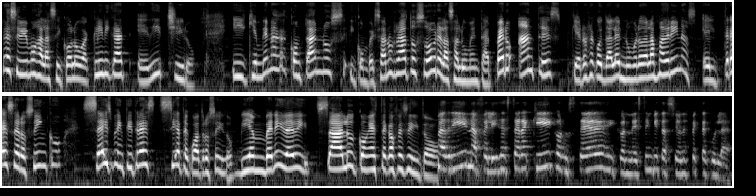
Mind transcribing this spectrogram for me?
recibimos a la psicóloga clínica Edith Chiro y quien viene a contarnos y conversar un rato sobre la salud mental. Pero antes quiero recordarle el número de las madrinas, el 305-623-7462. Bienvenida Edith, salud con este cafecito. Madrina, feliz de estar aquí con ustedes y con esta invitación espectacular.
